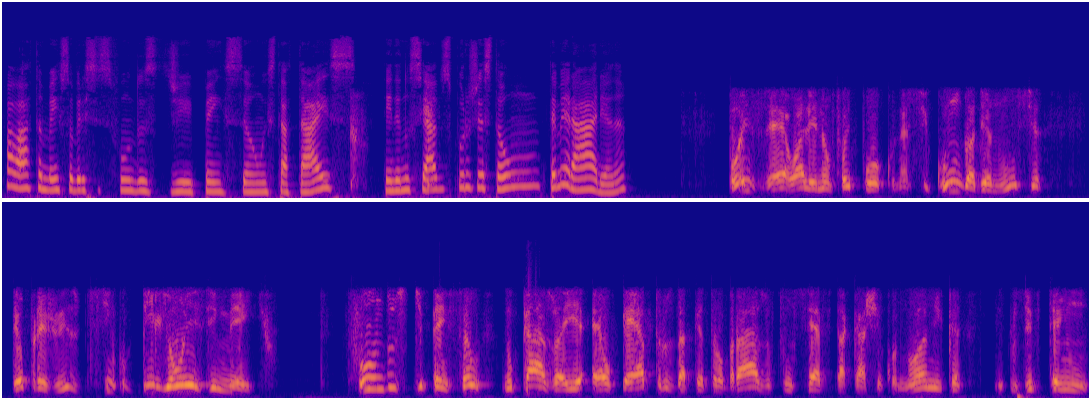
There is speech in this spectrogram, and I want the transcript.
falar também sobre esses fundos de pensão estatais, tem denunciados por gestão temerária, né? Pois é, olha, não foi pouco, né? Segundo a denúncia, deu prejuízo de 5 bilhões e meio. Fundos de pensão, no caso aí é o Petros da Petrobras, o FUNCEF da Caixa Econômica, inclusive tem um,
